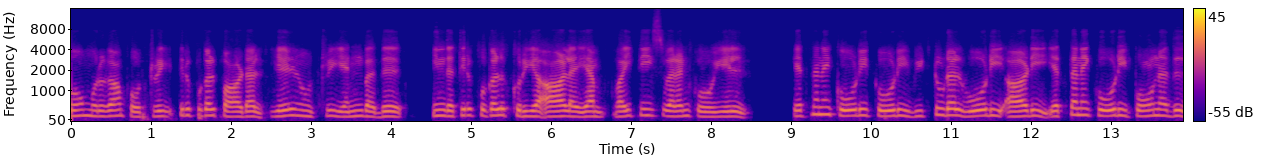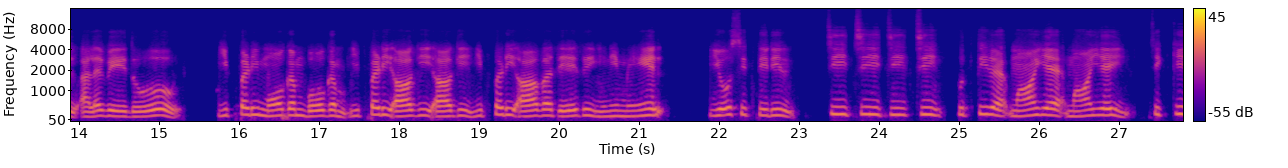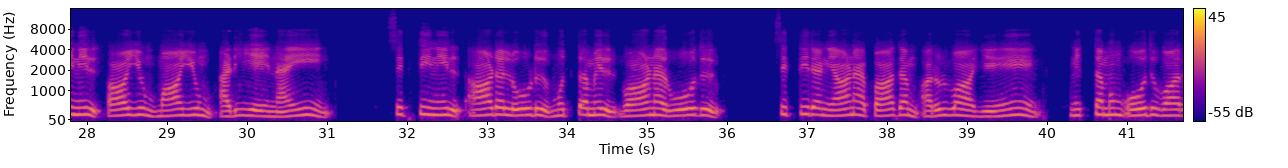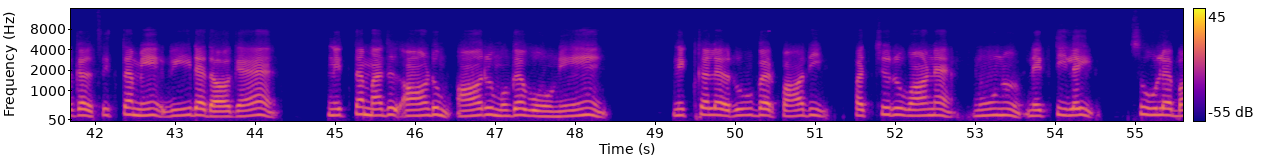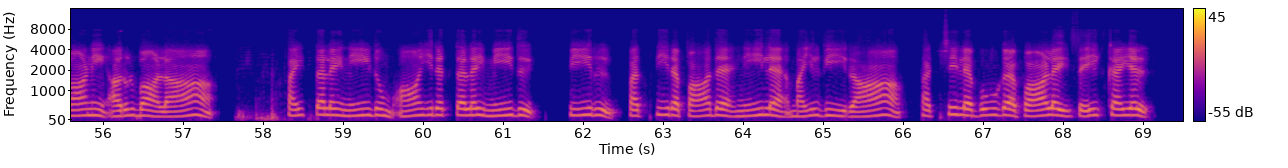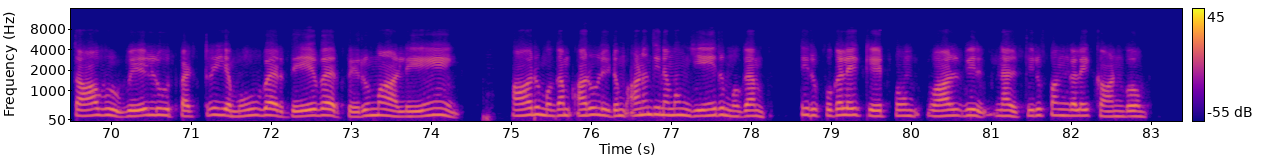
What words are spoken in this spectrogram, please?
ஓம் முருகா போற்றி. திருப்புகழ் பாடல் எழுநூற்றி எண்பது. இந்த திருப்புகழுக்குரிய ஆலயம் வைத்தீஸ்வரன் கோயில். எத்தனை கோடி கோடி விட்டுடல் ஓடி ஆடி எத்தனை கோடி போனது அளவேதோ? இப்படி மோகம் போகம் இப்படி ஆகி ஆகி இப்படி ஆவதேது இனிமேல்? யோசித்திடில் சீ சீ சீ சீ புத்திர மாய மாயை சிக்கினில் ஆயும் மாயும் அடியேனை. சித்தினில் ஆடலோடு முத்தமிழ் வானர் ஓது. சித்திர ஞான பாதம் அருள்வாயே. நித்தமும் ஓதுவார்கள் சித்தமே வீடதாக. நித்தமது ஆடும் ஆறுமுகவோனே நிற்கல ரூபர் பாதி பச்சுருவான மூணு நெட்டிலை சூலபாணி அருள்பாலா பைத்தலை நீடும் ஆயிரத்தலை மீது பீறு பத்திர பாத நீல மயில்வீரா? பச்சில பூக பாலை செய்கையல் தாவு வேலூர் பற்றிய மூவர் தேவர் பெருமாளே. ஆறுமுகம் அருளிடும் அனுதினமும் ஏறுமுகம். திருப்புகழை கேட்போம் வாழ்வில் நல் திருப்பங்களை காண்போம்.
